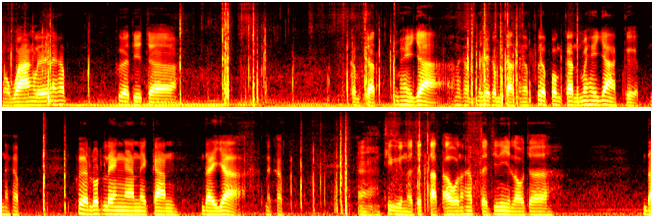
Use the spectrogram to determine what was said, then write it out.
มาวางเลยนะครับ เพื่อที่จะกำจัดไม่ให้หญ้านะครับ ไม่ใช่กำจัดนะครับ เพื่อป้องกันไม่ให้หญ้าเกิดนะครับ เพื่อลดแรงงานในการไดหญ้านะครับที่อื่นอาจจะตัดเอานะครับ แต่ที่นี่เราจะได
